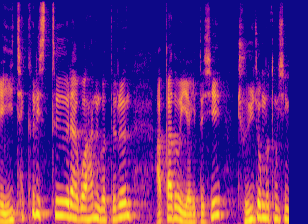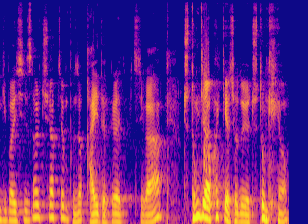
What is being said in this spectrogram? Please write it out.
이 체크리스트라고 하는 것들은 아까도 이야기했듯이 주유정보통신 기반 시설 취약점 분석 가이드. 그래서 제가 주통기라고 할게요. 저도 주통기요.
